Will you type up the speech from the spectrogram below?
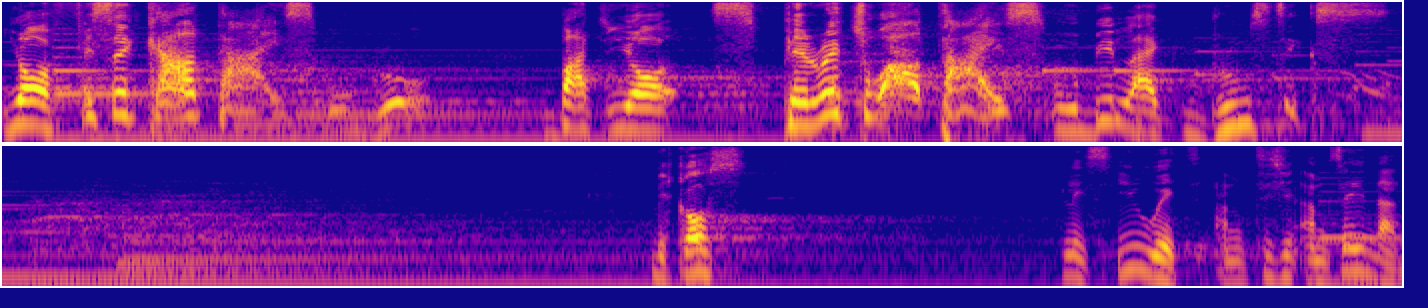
your physical ties will grow, but your spiritual ties will be like broomsticks. Because Please, you wait. I'm teaching. I'm saying that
